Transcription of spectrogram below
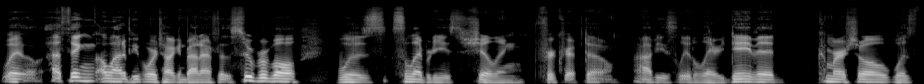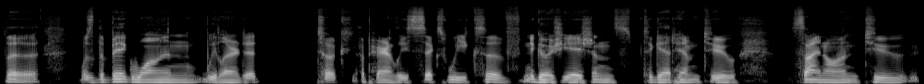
well, a thing a lot of people were talking about after the Super Bowl was celebrities shilling for crypto. Obviously, the Larry David commercial was the was the big one. We learned it took apparently six weeks of negotiations to get him to sign on to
